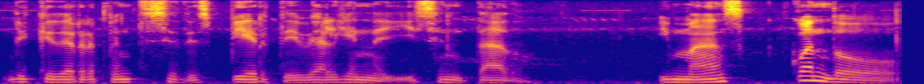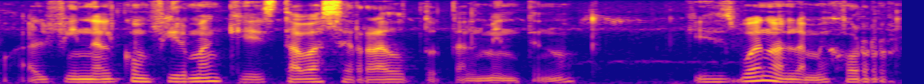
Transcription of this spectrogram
De que de repente se despierte y ve a alguien allí sentado. Y más cuando al final confirman que estaba cerrado totalmente, ¿no? Que dices, bueno, a lo mejor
